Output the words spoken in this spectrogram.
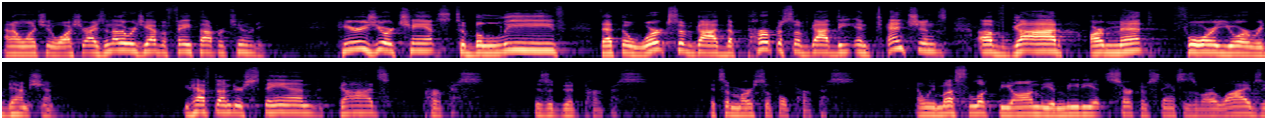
and I want you to wash your eyes. In other words, you have a faith opportunity. Here's your chance to believe that the works of God, the purpose of God, the intentions of God are meant for your redemption. You have to understand God's purpose is a good purpose, it's a merciful purpose and we must look beyond the immediate circumstances of our lives.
